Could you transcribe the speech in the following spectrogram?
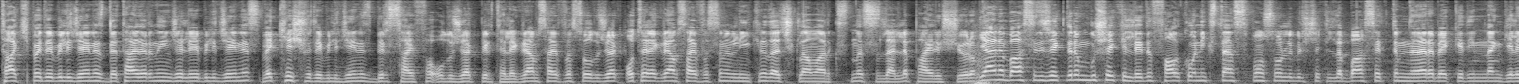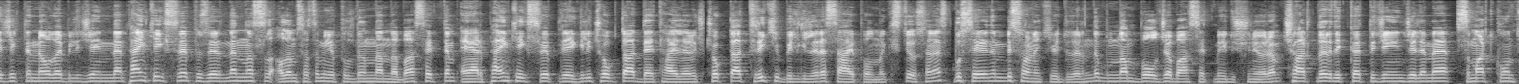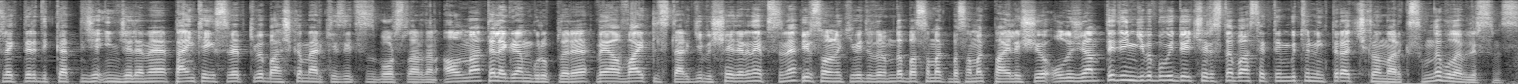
takip edebileceğiniz, detaylarını inceleyebileceğiniz ve keşfedebileceğiniz bir sayfa olacak. Bir Telegram sayfası olacak. O Telegram sayfasının linkini de açıklama kısmında sizlerle paylaşıyorum. Yani bahsedeceklerim bu şekildeydi. Falcon X'ten sponsorlu bir şekilde bahsettim. Nelere beklediğimden, gelecekte ne olabileceğinden, PancakeSwap üzerinden nasıl alım satım yapıldığından da bahsettim. Eğer PancakeSwap ile ilgili çok daha detaylara, çok daha tricky bilgilere sahip olmak istiyorsanız bu serinin bir sonraki videolarında bundan bolca bahsetmeyi düşünüyorum. Chartları dikkatlice inceleme, smart contract'leri dikkatlice inceleme, PancakeSwap gibi başka merkeziyetsiz borsalardan alma, Telegram grupları veya whitelistler gibi şeylerin hepsini bir sonraki videolarımda basamak basamak paylaşıyor olacağım. Dediğim gibi bu video içerisinde bahsettiğim bütün linkleri açıklama kısmında bulabilirsiniz.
